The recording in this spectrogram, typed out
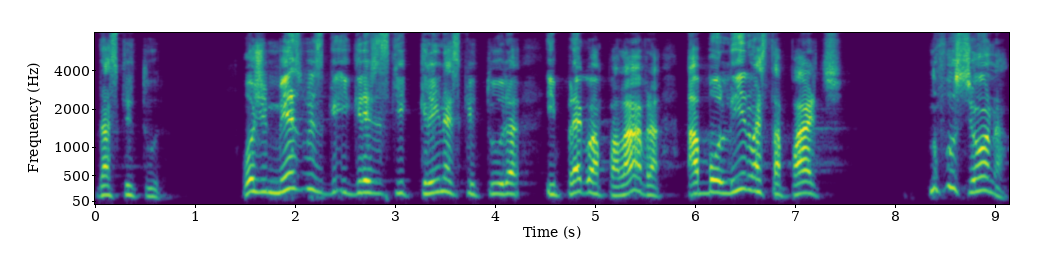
da Escritura. Hoje, mesmo igrejas que creem na Escritura e pregam a palavra, aboliram esta parte. Não funciona.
